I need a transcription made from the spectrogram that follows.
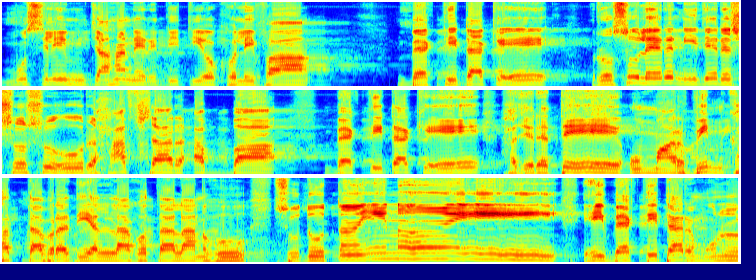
মুসলিম জাহানের দ্বিতীয় খলিফা? ব্যক্তিটাকে রসুলের নিজের শ্বশুর হাফসার আব্বা ব্যক্তিটাকে হজরতে উমার বিন খাত্তাব রাদিয়াল্লাহু তালানহু শুধু তাই নয়, এই ব্যক্তিটার মূল্য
